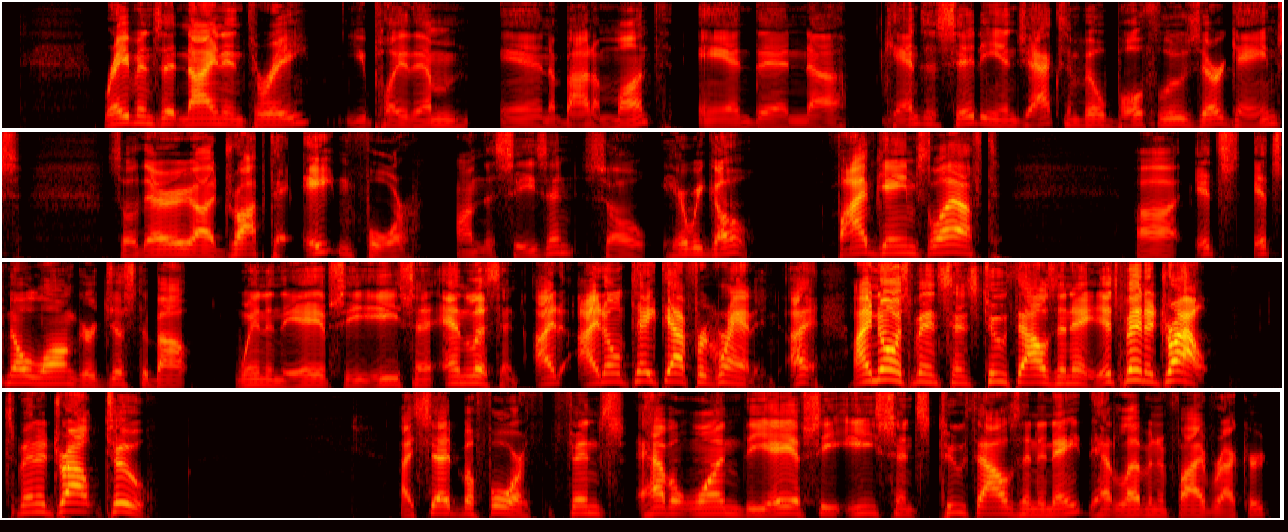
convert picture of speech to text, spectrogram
Ravens at nine and three. You play them in about a month, and then uh, Kansas City and Jacksonville both lose their games, so they're uh, dropped to eight and four on the season. So here we go, five games left. Uh, it's it's no longer just about winning the AFC East. And, and listen, I I don't take that for granted. I I know it's been since 2008. It's been a drought. It's been a drought too. I said before, Finns haven't won the AFC East since 2008. They had 11 and 5 record.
